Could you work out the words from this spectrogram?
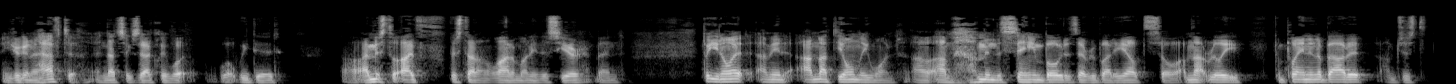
you're going to have to. And that's exactly what, what we did. Uh, I missed, I've missed out on a lot of money this year, and, but you know what? I mean, I'm not the only one. Uh, I'm, I'm in the same boat as everybody else. So I'm not really complaining about it. I'm just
